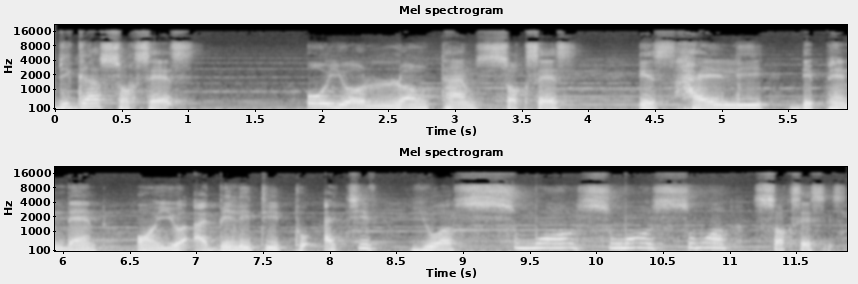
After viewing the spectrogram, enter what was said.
bigger success, or your long term success is highly dependent on your ability to achieve your small, small, small successes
